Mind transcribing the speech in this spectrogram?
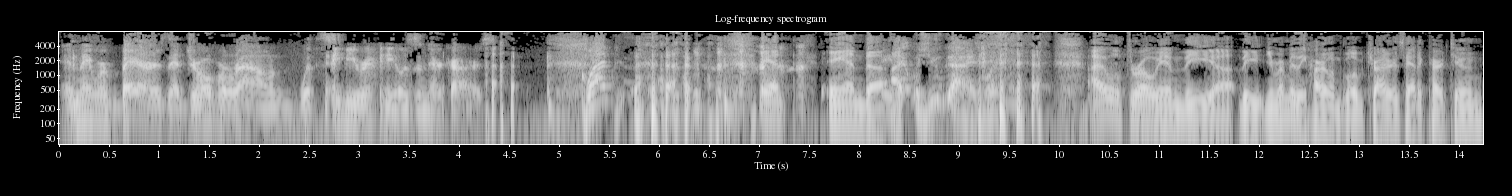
And they were bears that drove around with CB radios in their cars. What? and and uh, Hey, I, that was you guys, wasn't it? I will throw in the uh, the. You remember the Harlem Globetrotters had a cartoon,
